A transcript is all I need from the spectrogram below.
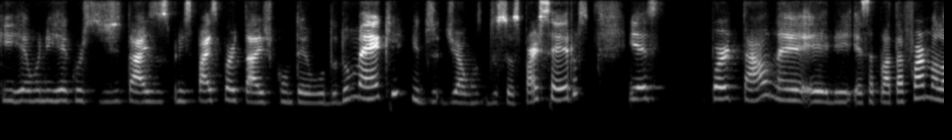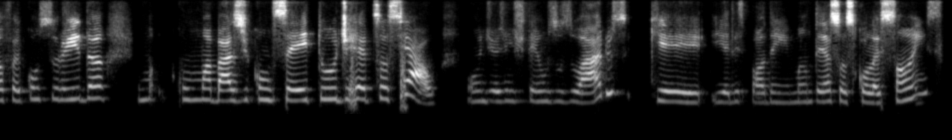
que reúne recursos digitais dos principais portais de conteúdo do MEC e de, alguns dos seus parceiros. E esse portal, né, ele, essa plataforma, ela foi construída uma, com uma base de conceito de rede social, onde a gente tem os usuários que e eles podem manter as suas coleções,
